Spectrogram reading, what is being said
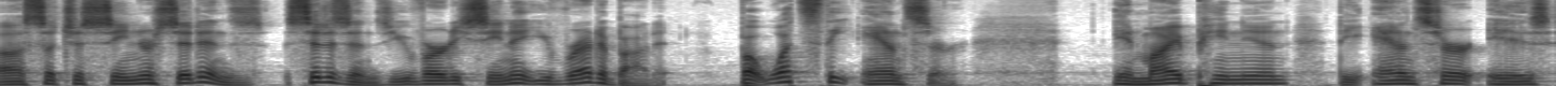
uh, such as senior citizens. Citizens, you've already seen it, you've read about it. But what's the answer? In my opinion, the answer is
